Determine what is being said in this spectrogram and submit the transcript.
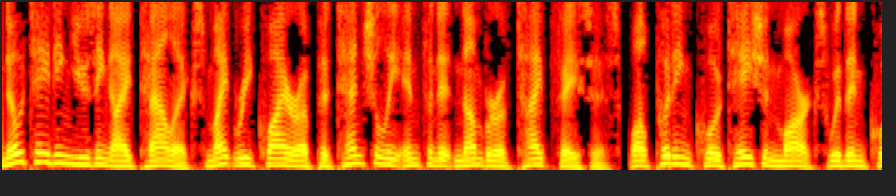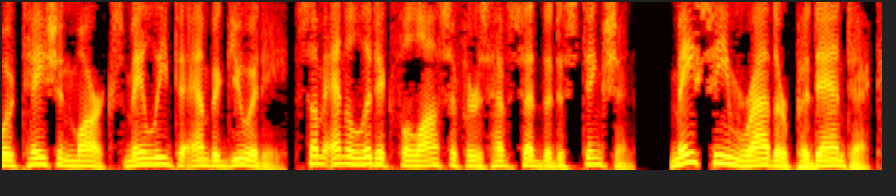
Notating using italics might require a potentially infinite number of typefaces, while putting quotation marks within quotation marks may lead to ambiguity. Some analytic philosophers have said the distinction may seem rather pedantic.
